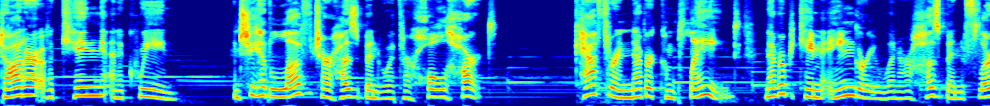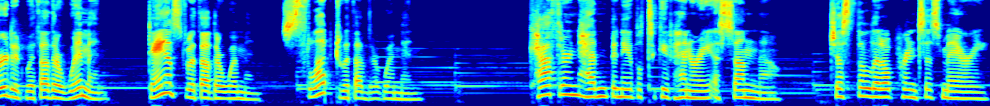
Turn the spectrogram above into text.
daughter of a king and a queen, and she had loved her husband with her whole heart. Catherine never complained, never became angry when her husband flirted with other women, danced with other women, slept with other women. Catherine hadn't been able to give Henry a son, though, just the little Princess Mary,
